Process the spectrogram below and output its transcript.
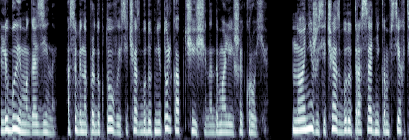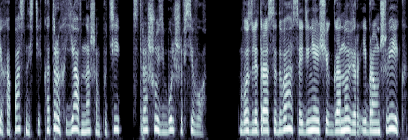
Любые магазины, особенно продуктовые, сейчас будут не только обчищены до малейшей крохи, но они же сейчас будут рассадником всех тех опасностей, которых я в нашем пути страшусь больше всего. Возле трассы 2, соединяющих Ганновер и Брауншвейг,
